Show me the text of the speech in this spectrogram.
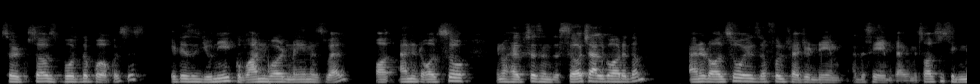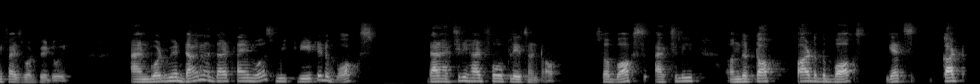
So it serves both the purposes. It is a unique one-word name as well, and it also you know helps us in the search algorithm and it also is a full-fledged name at the same time it also signifies what we're doing and what we had done at that time was we created a box that actually had four plates on top so a box actually on the top part of the box gets cut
